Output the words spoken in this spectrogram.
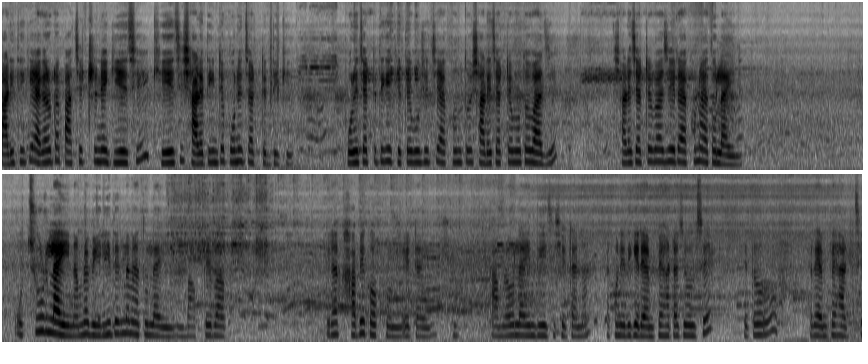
বাড়ি থেকে এগারোটা পাঁচের ট্রেনে গিয়েছি, খেয়েছি সাড়ে তিনটে, পৌনে চারটের দিকে। পৌনে চারটের দিকে খেতে বসেছি, এখন তো সাড়ে চারটে মতো বাজে। সাড়ে চারটে বাজে, এটা এখনও এত লাইন। প্রচুর লাইন, আমরা বেরিয়ে দেখলাম এত লাইন, বাপরে বাপ। এরা খাবে কখন এটাই? আমরাও লাইন দিয়েছি সেটা না। এখন এদিকে র্যাম্পে হাঁটা চলছে, এ তো র্যাম্পে হাঁটছে।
